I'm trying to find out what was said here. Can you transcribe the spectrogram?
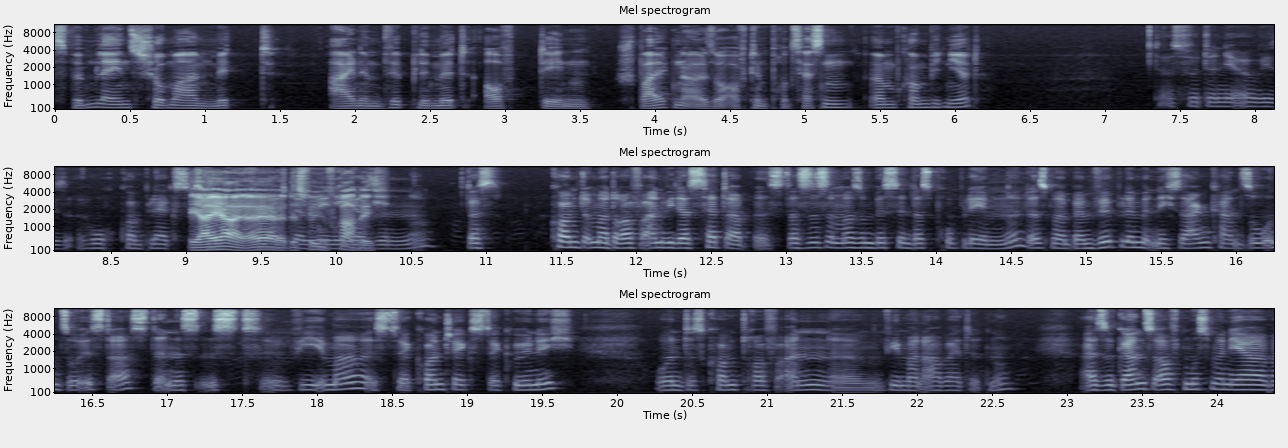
Swimlanes schon mal mit einem VIP-Limit auf den Spalten, also auf den Prozessen ähm, kombiniert? Das wird dann ja irgendwie hochkomplex. Ja, ja, ja, ja deswegen frage ich. Sinn, ne? Das kommt immer darauf an, wie das Setup ist. Das ist immer so ein bisschen das Problem, ne? dass man beim VIP-Limit nicht sagen kann, so und so ist das, denn es ist, äh, wie immer, ist der Kontext der König und es kommt darauf an, ähm, wie man arbeitet. Ne? Also ganz oft muss man ja,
